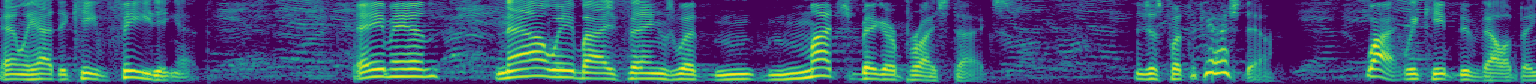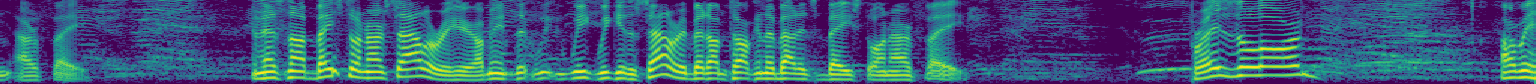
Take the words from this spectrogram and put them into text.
and we had to keep feeding it. Amen. Now we buy things with m- much bigger price tags and just put the cash down. Why? We keep developing our faith. And that's not based on our salary here. I mean, we, we, we get a salary, but I'm talking about it's based on our faith. Praise the Lord. Are we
